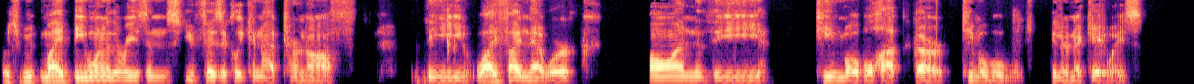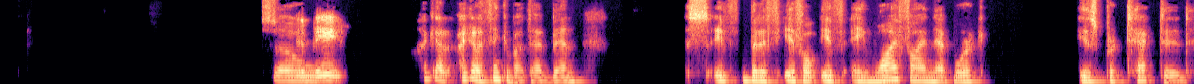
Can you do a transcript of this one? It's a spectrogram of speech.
Which m- might be one of the reasons you physically cannot turn off the Wi-Fi network on the T-Mobile hot or T-Mobile internet gateways. So Could be. I got I got to think about that, Ben. If but if if a, if a Wi-Fi network is protected,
